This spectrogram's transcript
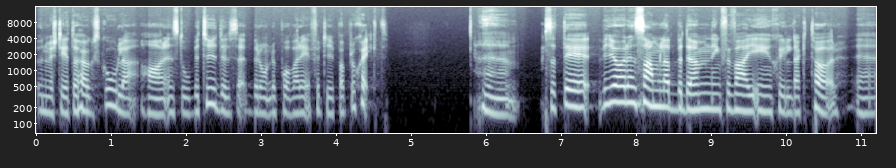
universitet och högskola har en stor betydelse beroende på vad det är för typ av projekt. Eh, så det, vi gör en samlad bedömning för varje enskild aktör eh,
